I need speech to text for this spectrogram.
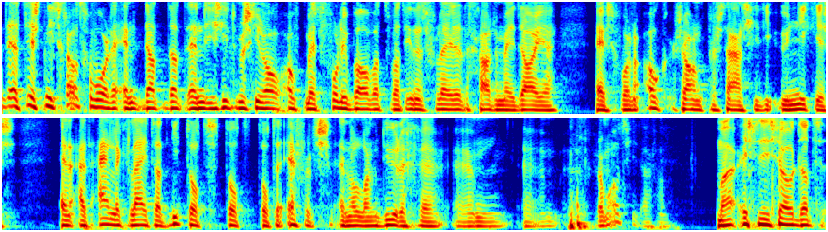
dat is niet groot geworden. En, dat, dat, en je ziet het misschien wel ook met volleybal... wat, wat in het verleden de gouden medaille heeft gewonnen. Ook zo'n prestatie die uniek is. En uiteindelijk leidt dat niet tot, tot, tot de efforts... en een langdurige ehm, ehm, promotie daarvan. Maar is het niet zo dat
